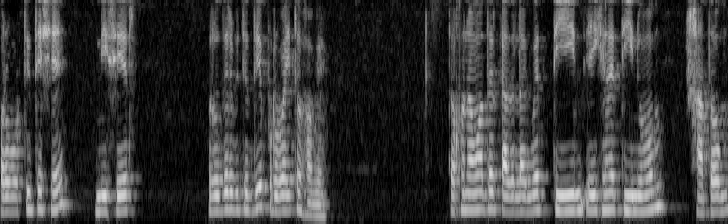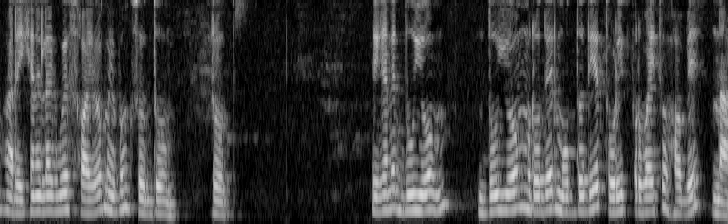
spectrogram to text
পরবর্তীতে সে নিচের রোদের ভিতর দিয়ে প্রবাহিত হবে। তখন আমাদের কাজে লাগবে তিন, এইখানে তিন ওম সাত ওম আর এইখানে লাগবে ছয় ওম এবং চোদ্দ ওম রোদ এখানে দুই ওম দুই ওম রোদের মধ্য দিয়ে তড়িৎ প্রবাহিত হবে না।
